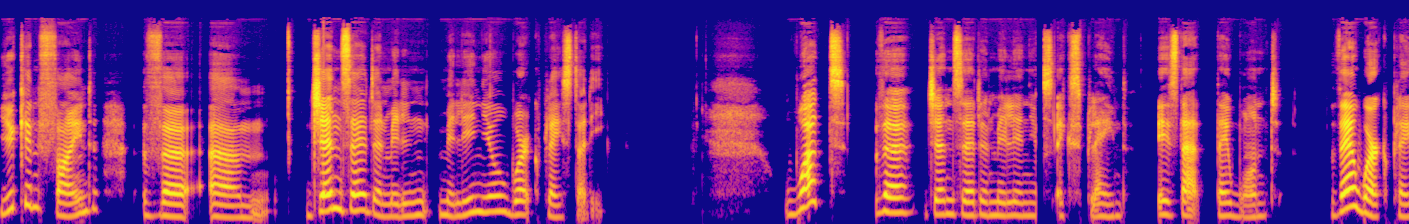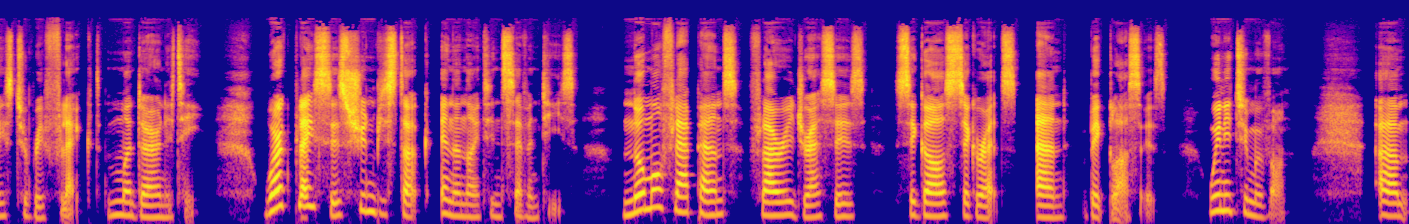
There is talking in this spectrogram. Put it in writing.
you can find the um, Gen Z and Millennial Workplace Study. What the Gen Z and Millennials explained is that they want their workplace to reflect modernity. Workplaces shouldn't be stuck in the 1970s. No more flat pants, flowery dresses, cigars, cigarettes, and big glasses. We need to move on. Um,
